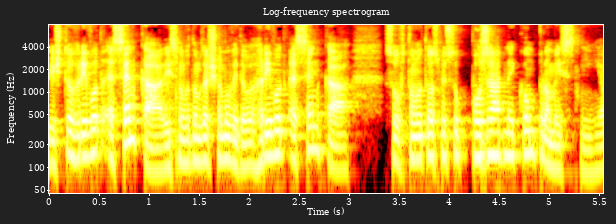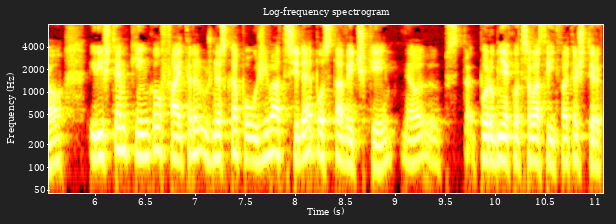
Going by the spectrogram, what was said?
Když to hry od SNK, když jsme o tom začali mluvit, hry od SNK jsou v tomto smyslu pořád nekompromisní. Jo? I když ten King of Fighter už dneska používá 3D postavičky, jo? podobně jako třeba Street Fighter 4,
